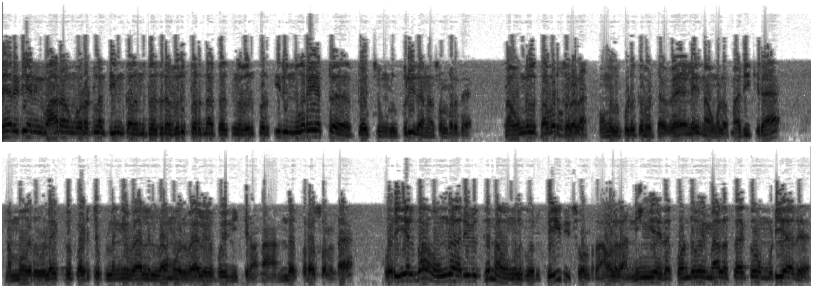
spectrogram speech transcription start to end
நேரடியா நீங்க வாரம் வரட்டெல்லாம் திமுக வந்து பேசுற விருப்பம் இருந்தா பேசுங்க விருப்பம். இது முறையற்ற பேச்சு உங்களுக்கு புரியுதா நான் சொல்றது? நான் உங்களுக்கு தவறு சொல்லல. உங்களுக்கு கொடுக்கப்பட்ட வேலை நான் உங்களை மதிக்கிறேன். நம்ம ஒரு உழைப்பு படிச்ச பிள்ளைங்க வேலை இல்லாம ஒரு வேலையில போய் நிக்கிறோம். நான் அந்த குறை சொல்லல. ஒரு இயல்பா உங்க அறிவுக்கு நான் உங்களுக்கு ஒரு செய்தி சொல்றேன். அவ்வளவுதான். நீங்க இதை கொண்டு போய் மேல சேர்க்கவும் முடியாது.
